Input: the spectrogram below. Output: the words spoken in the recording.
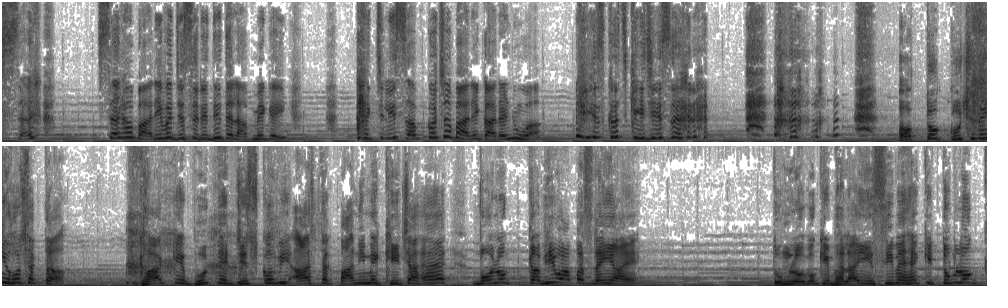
सर सर हमारी वजह से रिद्धि तालाब में गई। एक्चुअली सब कुछ हमारे कारण हुआ। प्लीज़ कुछ कीजिए सर। अब तो कुछ नहीं हो सकता। घाट के भूत ने जिसको भी आज तक पानी में खींचा है वो लोग कभी वापस नहीं आए। तुम लोगों की भलाई इसी में है कि तुम लोग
